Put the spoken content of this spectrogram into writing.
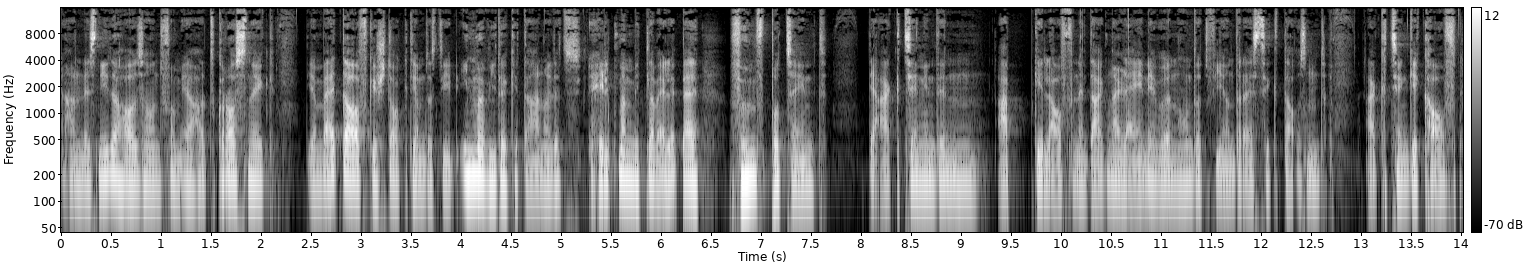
Hannes Niederhauser und vom Erhard Grosnick, die haben weiter aufgestockt, die haben das immer wieder getan und jetzt hält man mittlerweile bei 5% der Aktien in den abgelaufenen Tagen alleine wurden 134.000 Aktien gekauft.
